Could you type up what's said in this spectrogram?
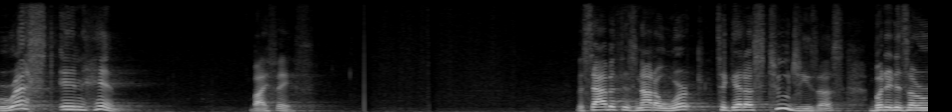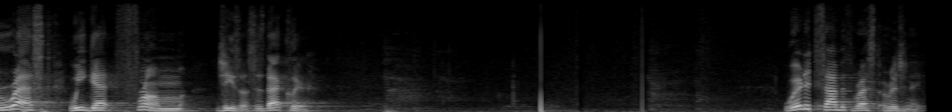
rest in Him by faith. The Sabbath is not a work to get us to Jesus, but it is a rest we get from Jesus. Is that clear? Where did Sabbath rest originate?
